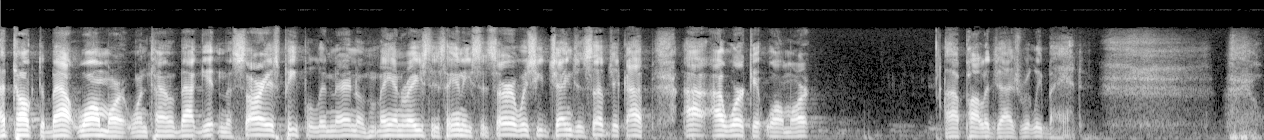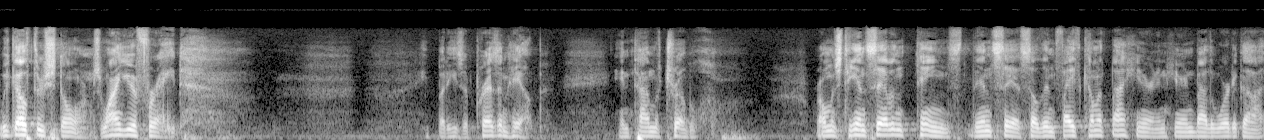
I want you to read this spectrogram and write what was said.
I talked about Walmart one time about getting the sorriest people in there, and a man raised his hand. He said, Sir, I wish you'd change the subject. I, I, I work at Walmart. I apologize really bad. We go through storms. Why are you afraid? But he's a present help in time of trouble. Romans 10 17 then says, So then faith cometh by hearing, and hearing by the word of God.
